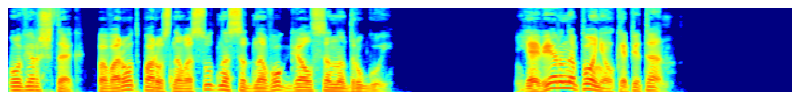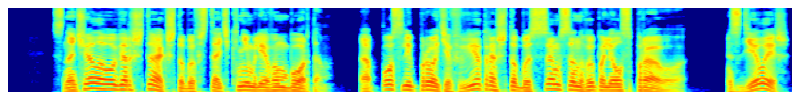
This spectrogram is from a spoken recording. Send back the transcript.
Оверштаг — поворот парусного судна с одного галса на другой. «Я верно понял, капитан?» Сначала оверштаг, чтобы встать к ним левым бортом, а после против ветра, чтобы Сэмсон выпалил с правого. Сделаешь?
